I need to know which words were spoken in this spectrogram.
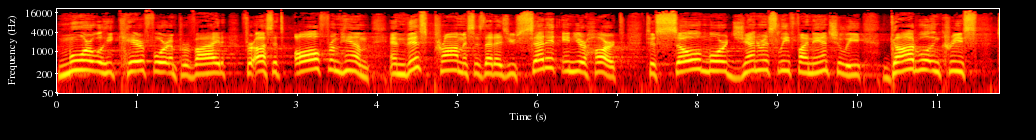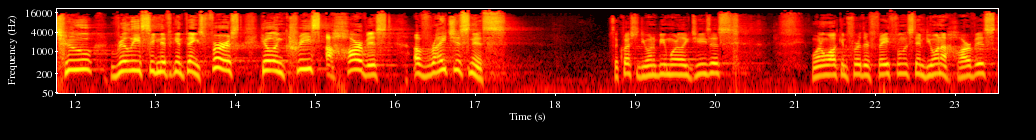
more will He care for and provide for us? It's all from Him. And this promise is that as you set it in your heart to sow more generously financially, God will increase two really significant things. First, He'll increase a harvest of righteousness. So, the question do you want to be more like Jesus? want to walk in further faithfulness to Him? Do you want a harvest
